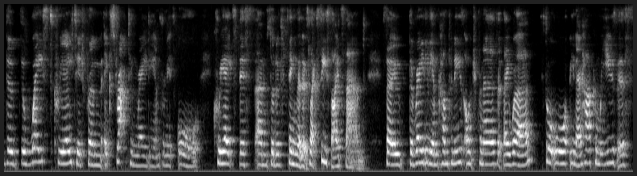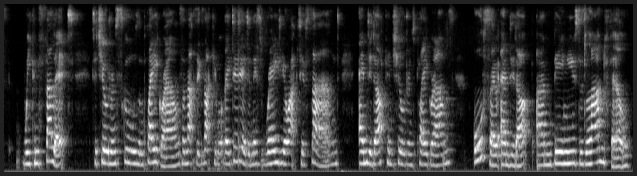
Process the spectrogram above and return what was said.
the the waste created from extracting radium from its ore creates this um, sort of thing that looks like seaside sand. So the radium companies, entrepreneurs that they were, thought, well, you know, how can we use this? We can sell it to children's schools and playgrounds, and that's exactly what they did. And this radioactive sand ended up in children's playgrounds, also ended up um, being used as landfill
